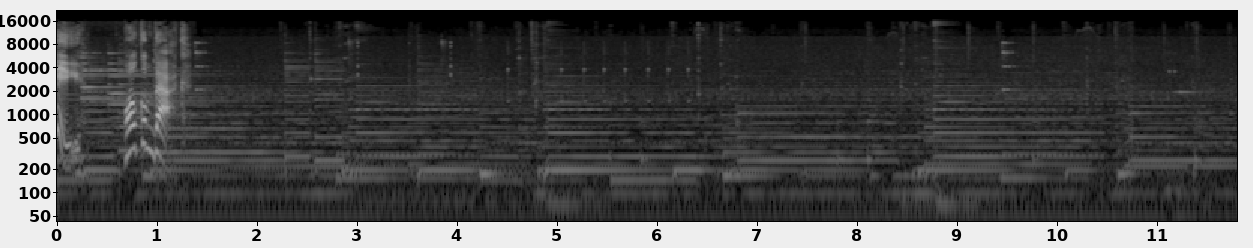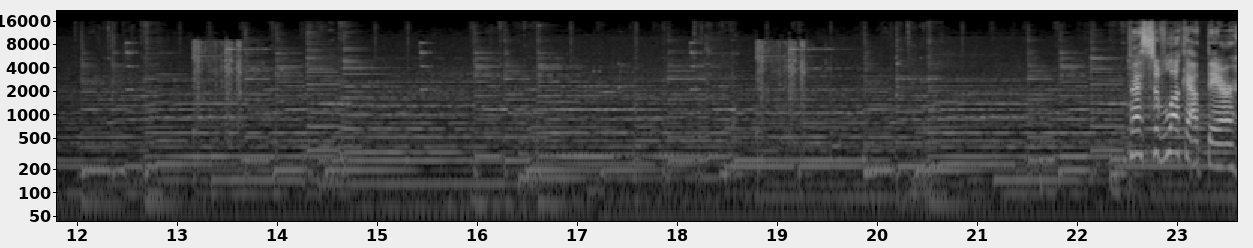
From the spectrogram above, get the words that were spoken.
Hey, welcome back. Best of luck out there.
